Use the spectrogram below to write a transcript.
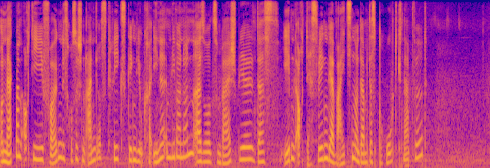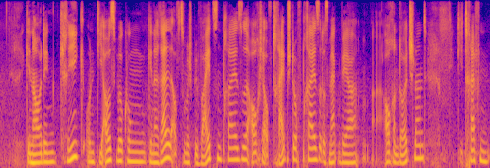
Und merkt man auch die Folgen des russischen Angriffskriegs gegen die Ukraine im Libanon? Also zum Beispiel, dass eben auch deswegen der Weizen und damit das Brot knapp wird? Genau, den Krieg und die Auswirkungen generell auf zum Beispiel Weizenpreise, auch ja auf Treibstoffpreise, das merken wir ja auch in Deutschland, die treffen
